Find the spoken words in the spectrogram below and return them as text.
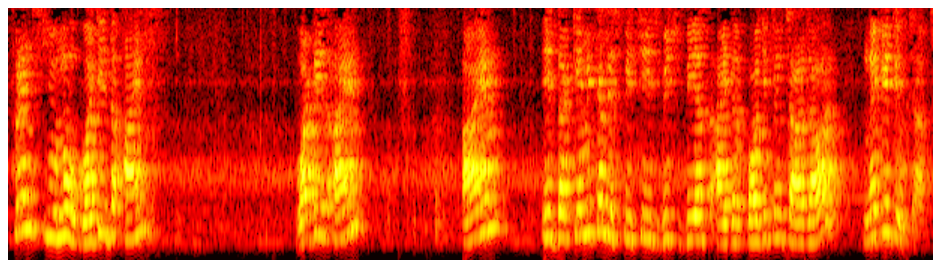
Friends, you know what is the ions? What is iron? Iron is the chemical species which bears either positive charge or negative charge.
